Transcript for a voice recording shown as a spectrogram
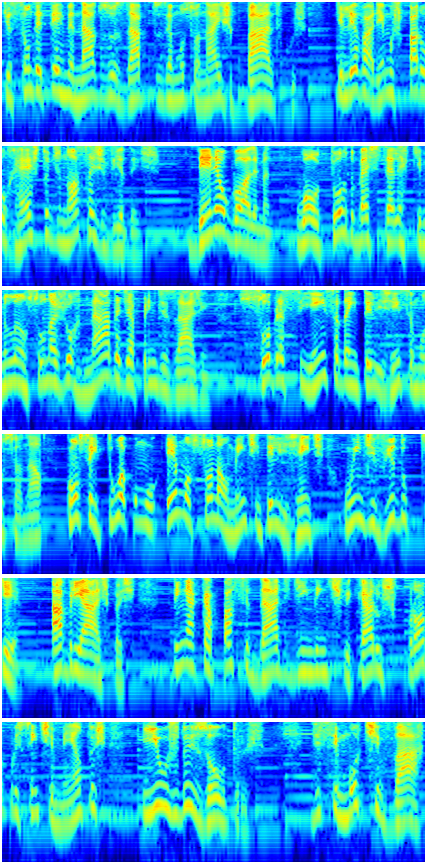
que são determinados os hábitos emocionais básicos que levaremos para o resto de nossas vidas. Daniel Goleman, o autor do best-seller que me lançou na jornada de aprendizagem sobre a ciência da inteligência emocional, conceitua como emocionalmente inteligente o indivíduo que, abre aspas, tem a capacidade de identificar os próprios sentimentos e os dos outros, de se motivar,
